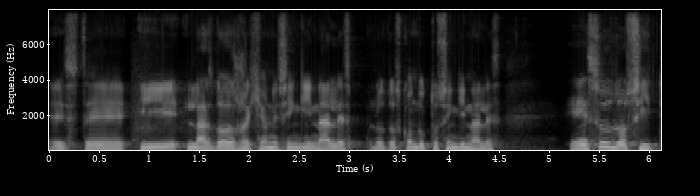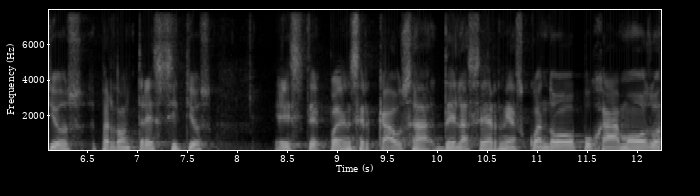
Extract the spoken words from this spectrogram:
este, y las dos regiones inguinales, los dos conductos inguinales. Esos dos sitios, perdón, tres sitios, este, pueden ser causa de las hernias. Cuando pujamos o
